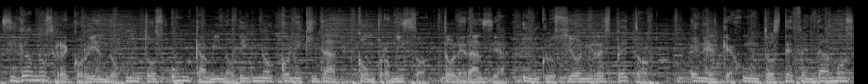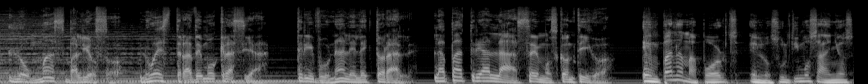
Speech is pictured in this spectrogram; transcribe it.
Sigamos recorriendo juntos un camino digno con equidad, compromiso, tolerancia, inclusión y respeto, en el que juntos defendamos lo más valioso, nuestra democracia. Tribunal Electoral. La patria la hacemos contigo. En Panama Ports, en los últimos años,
